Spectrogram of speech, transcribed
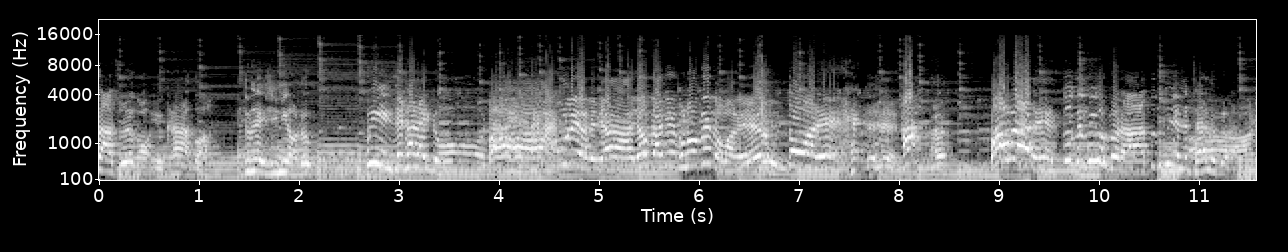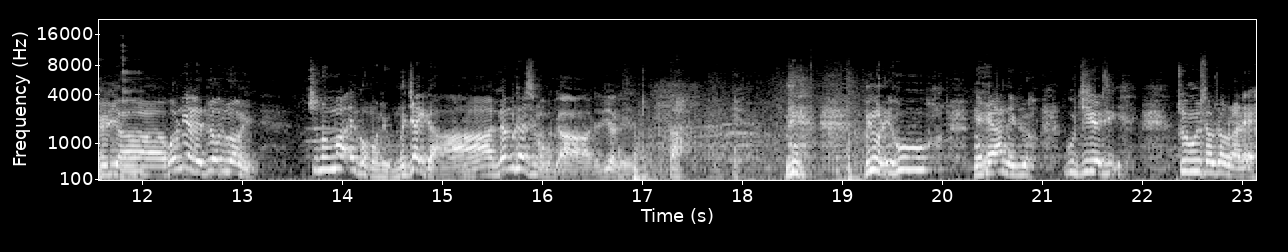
ဇာဆိုတဲ့ကောင်အိမ်ခါရသွားသူလည်းရင်းနှီးအောင်လုပ်ပြီးရင်လက်ထလိုက်တော့ဟာဦးလေးရတယ်ဗျာယောက်ျားကြီးဘလို့သိတော်ပါလဲတော့ရတယ်ဟာဘာလို့လဲသူသမီးကိုပြောတာသူသမီးရဲ့လက်ထလို့ပြောတာအာတတိယဟိုနေ့ကလည်းပြောပြသွားပြီ ကျွန်တော်မအဲ့ကောင်မလေးကိုမကြိုက်တာလက်မထက်ရှင်ပါဘူးဗျာတတိယလေဒါမင်းမင်းတို့လေဟိုငယ်ရနေပြီးတော့အခုကြီးတဲ့အထိကျွေးမွေးဆောက်ရှောက်လာတဲ့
